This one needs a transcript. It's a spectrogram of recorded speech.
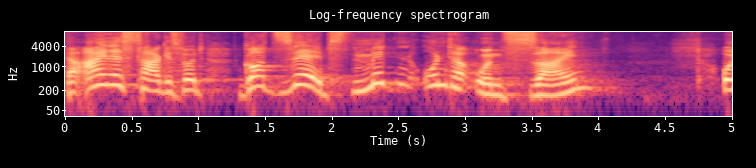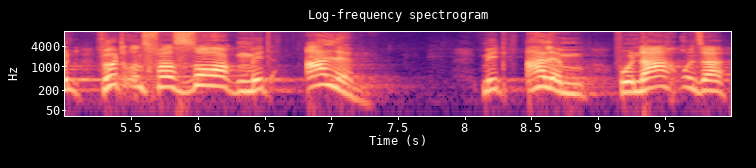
Ja, eines Tages wird Gott selbst mitten unter uns sein und wird uns versorgen mit allem, mit allem, wonach unser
